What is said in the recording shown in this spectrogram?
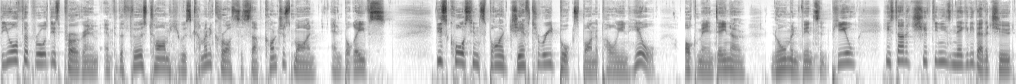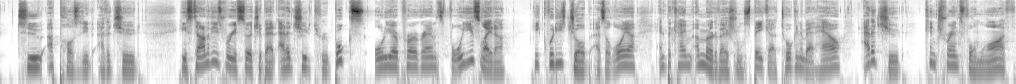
The author brought this program, and for the first time, he was coming across the subconscious mind and beliefs. This course inspired Jeff to read books by Napoleon Hill, Og Mandino, Norman Vincent Peale. He started shifting his negative attitude to a positive attitude. He started his research about attitude through books, audio programs. Four years later, he quit his job as a lawyer and became a motivational speaker, talking about how attitude can transform life.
